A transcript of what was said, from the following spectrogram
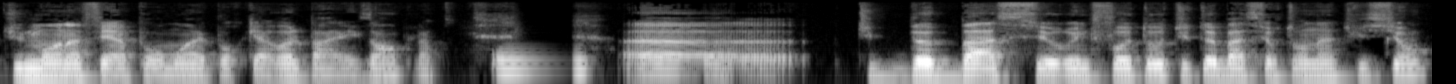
tu m'en as fait un pour moi et pour Carole par exemple. tu te bases sur une photo, tu te bases sur ton intuition.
